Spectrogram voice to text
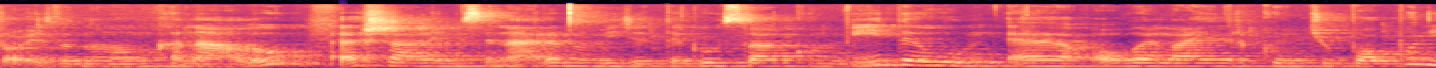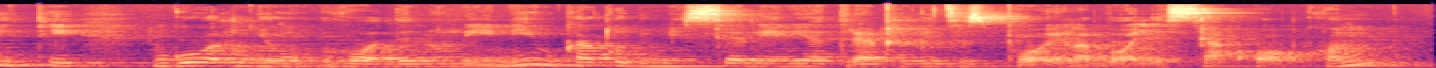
proizvod na mom kanalu. Šalim se, naravno, vidite ga u svakom videu. E, ovo je liner kojim ću popuniti gornju vodenu liniju kako bi mi se linija trepavica spojila bolje sa okom.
